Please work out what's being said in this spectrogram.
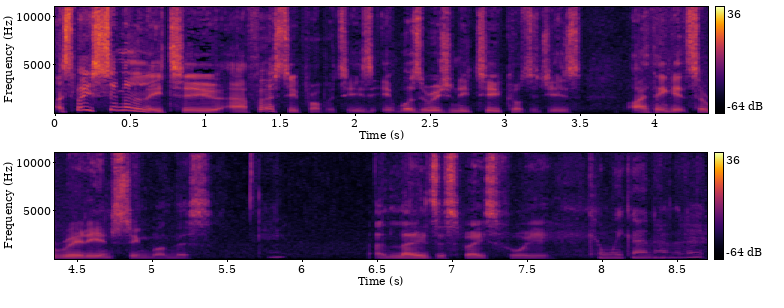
I suppose similarly to our first two properties, it was originally two cottages. I think it's a really interesting one, this. Okay. And loads of space for you. Can we go and have a look?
